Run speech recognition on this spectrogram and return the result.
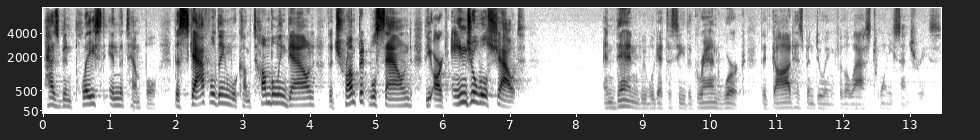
has been placed in the temple, the scaffolding will come tumbling down, the trumpet will sound, the archangel will shout, and then we will get to see the grand work that God has been doing for the last 20 centuries.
